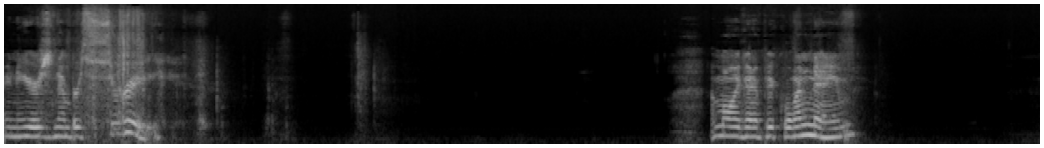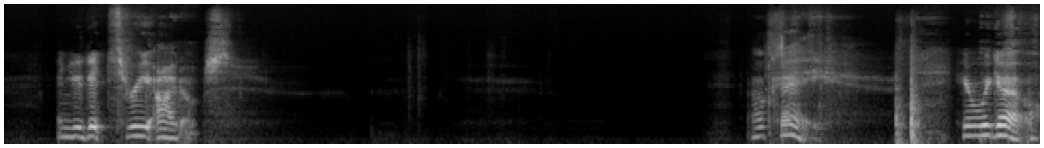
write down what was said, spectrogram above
And here's number three. I'm only going to pick one name. And you get three items. Okay. Here we go.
